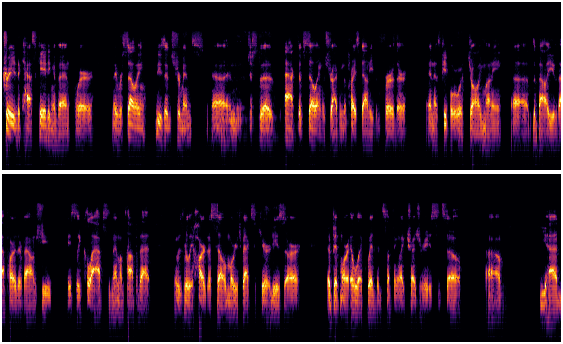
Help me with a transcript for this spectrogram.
created a cascading event where they were selling these instruments, uh, and just the act of selling was driving the price down even further. And as people were withdrawing money, uh, the value of that part of their balance sheet basically collapsed. And then on top of that, it was really hard to sell mortgage backed securities are a bit more illiquid than something like treasuries. And so, um, you had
